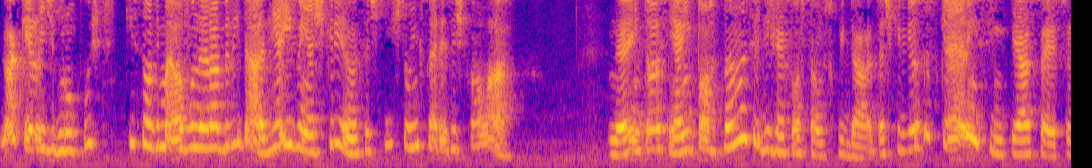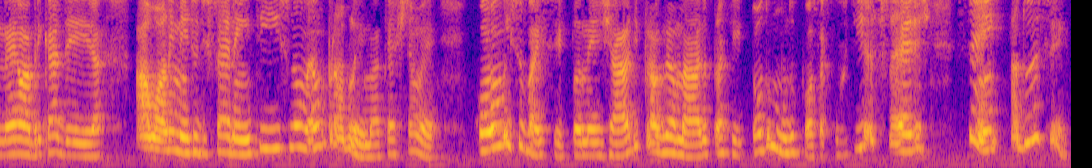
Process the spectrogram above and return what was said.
naqueles grupos que são de maior vulnerabilidade. E aí vem as crianças que estão em férias escolar. Né? Então, assim, a importância de reforçar os cuidados. As crianças querem sim ter acesso né, a uma brincadeira, a um alimento diferente, e isso não é um problema. A questão é como isso vai ser planejado e programado para que todo mundo possa curtir as férias sem adoecer.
